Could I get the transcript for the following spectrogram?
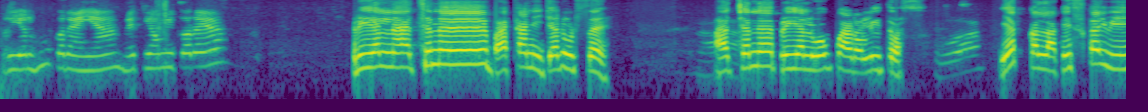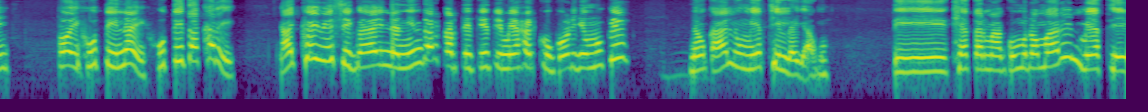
પ્રિયલ શું કરે અહીંયા? મેથી અમી કરે? પ્રિયલ ને આજ છે ને ભાઠાની જરૂર છે. આજ છે ને પ્રિયલ ઉપાડો લીધો એક કલાક હિસકાવી તોય હુતી નહીં હુતી તો ખરી. આખી વીસી ગઈ ને નિંદર કરતી હતી મેં હરખું ઘોડિયું મૂકી ને હું કાલ હું મેથી લઈ આવું. ખેતરમાં ઘૂમરો મારી મેથી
